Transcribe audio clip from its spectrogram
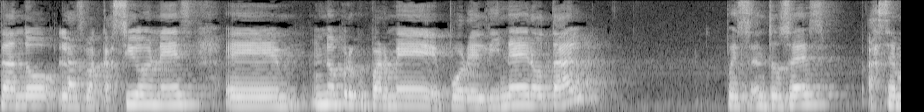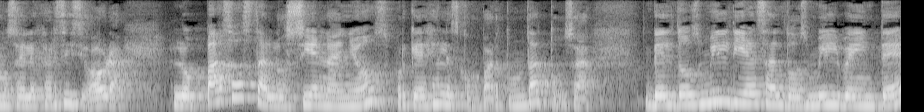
dando las vacaciones, eh, no preocuparme por el dinero, tal, pues entonces hacemos el ejercicio. Ahora, lo paso hasta los 100 años, porque déjenles comparto un dato, o sea, del 2010 al 2020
